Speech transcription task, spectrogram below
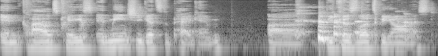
In Cloud's case, it means she gets to peg him, uh, because let's be honest.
